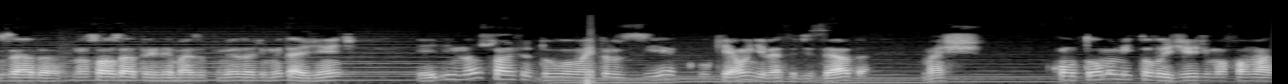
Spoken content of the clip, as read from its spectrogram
usado, não só usado 3D, mas o primeiro usado de muita gente, ele não só ajudou a introduzir o que é o universo de Zelda, mas contou uma mitologia de uma forma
